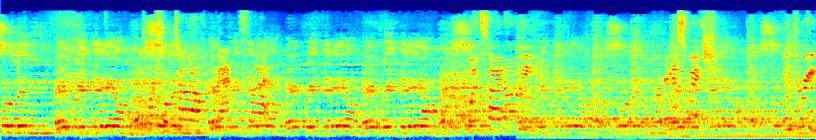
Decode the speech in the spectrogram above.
Hustling, every day I'm hustling, every day flat. I'm, every day I'm, every day I'm hustling, One side only. every day We're gonna switch. In three,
